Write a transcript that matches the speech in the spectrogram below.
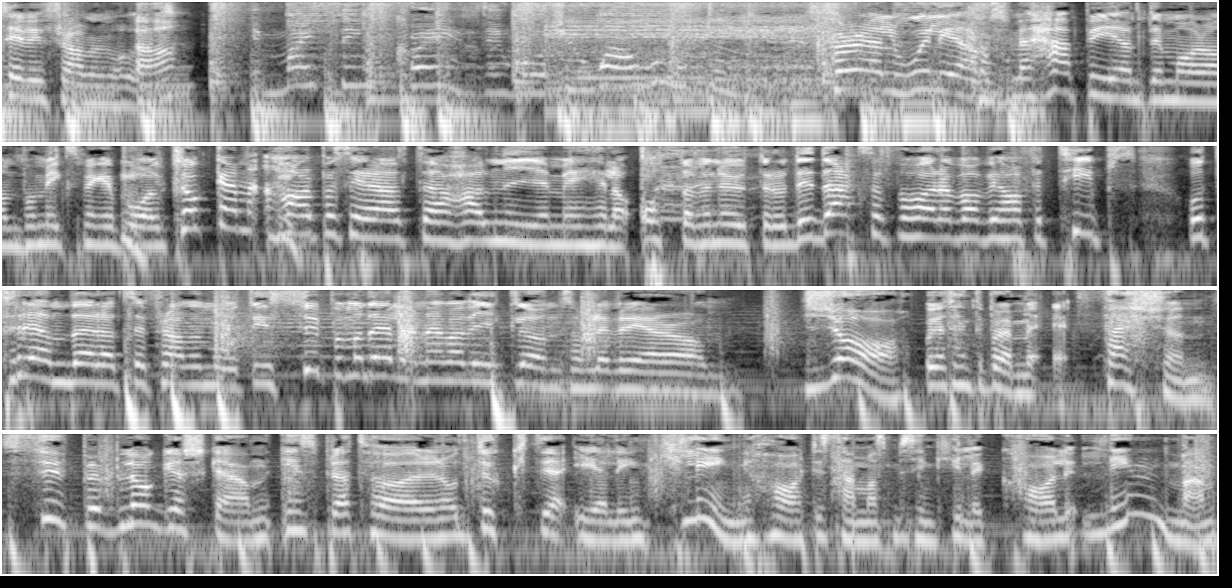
Ser vi fram emot. Pharrell Williams med Happy egentligen morgon på Mix Megapol. Klockan har passerat eh, halv nio med hela åtta minuter och det är dags att få höra vad vi har för tips och trender att se fram emot. Det är supermodellen Emma Wiklund som levererar dem. Ja, och jag tänkte börja med fashion. Superbloggerskan, inspiratören och duktiga Elin Kling har tillsammans med sin kille Carl Lindman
